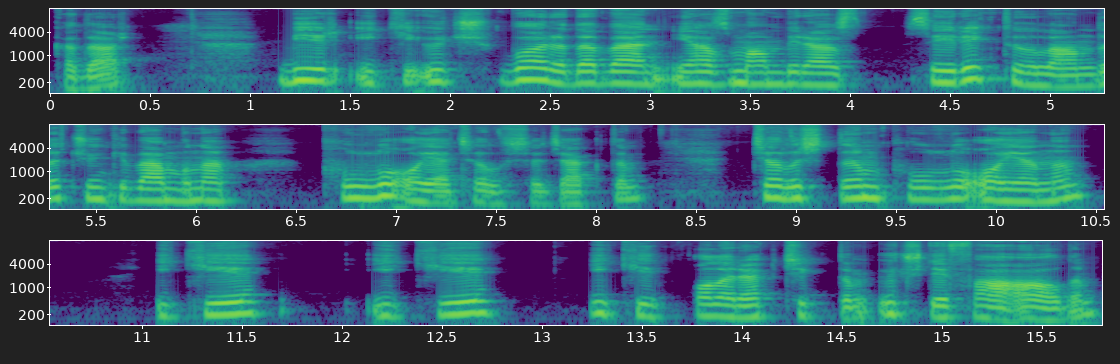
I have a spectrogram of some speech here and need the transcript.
kadar. 1, 2, 3. Bu arada ben yazmam biraz seyrek tığlandı. Çünkü ben buna pullu oya çalışacaktım. Çalıştığım pullu oyanın 2, 2, 2 olarak çıktım. 3 defa aldım.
